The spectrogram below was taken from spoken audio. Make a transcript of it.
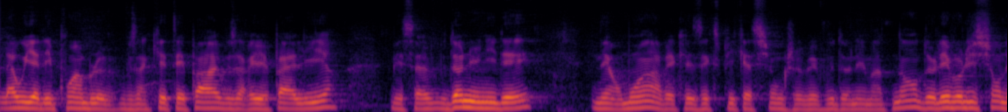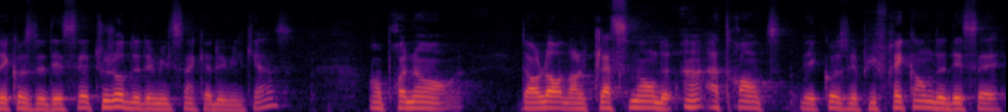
là où il y a des points bleus. Vous inquiétez pas, vous n'arrivez pas à lire, mais ça vous donne une idée, néanmoins, avec les explications que je vais vous donner maintenant, de l'évolution des causes de décès, toujours de 2005 à 2015, en prenant dans, dans le classement de 1 à 30 les causes les plus fréquentes de décès,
